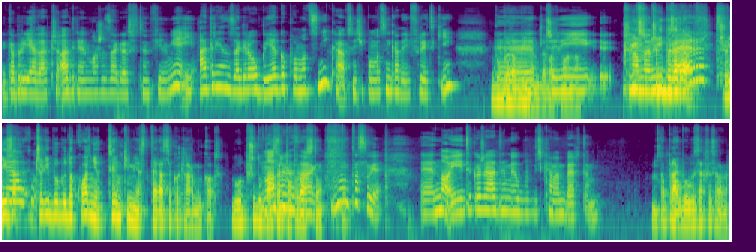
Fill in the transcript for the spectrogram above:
Gabriela, czy Adrien może zagrać w tym filmie i Adrien zagrałby jego pomocnika, w sensie pomocnika tej Frytki. Byłby E, Robinem dla Batmana. czyli, Czyli, czyli, by zagra, czyli, za, czyli byłby dokładnie tym, kim jest teraz jako czarny kot. Byłby No przydupasem po trochę prostu. tak. No pasuje. E, no i tylko, że Adrien miałby być Camembertem. No To plak byłby zachwycony.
